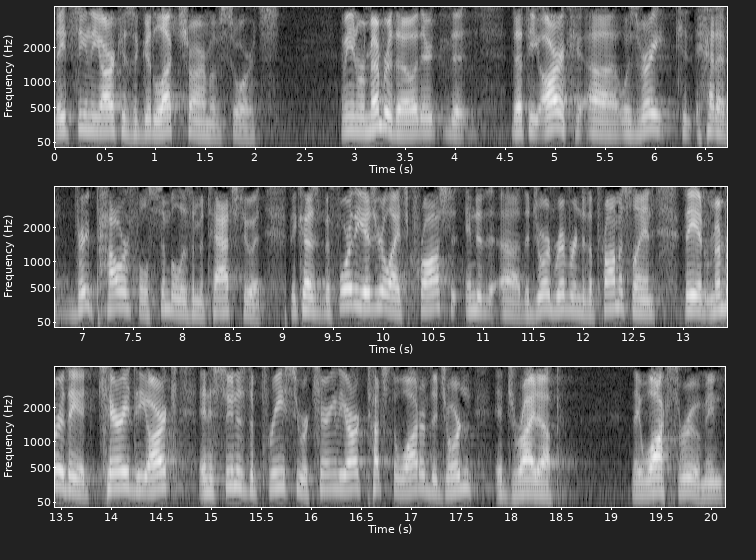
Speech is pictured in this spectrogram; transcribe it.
They'd seen the ark as a good luck charm of sorts. I mean, remember though, the, that the ark uh, was very, had a very powerful symbolism attached to it. Because before the Israelites crossed into the, uh, the, Jordan River into the promised land, they had, remember, they had carried the ark, and as soon as the priests who were carrying the ark touched the water of the Jordan, it dried up. They walked through. I mean,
